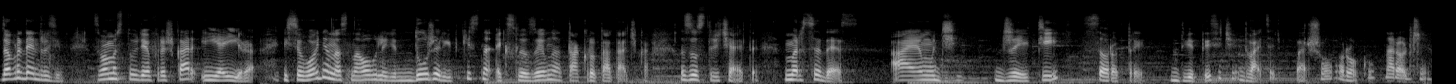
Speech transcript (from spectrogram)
Добрий день, друзі! З вами студія Фрешкар і я Іра. І сьогодні у нас на огляді дуже рідкісна, ексклюзивна та крута тачка. Зустрічайте Mercedes AMG GT 43 2021 року народження.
